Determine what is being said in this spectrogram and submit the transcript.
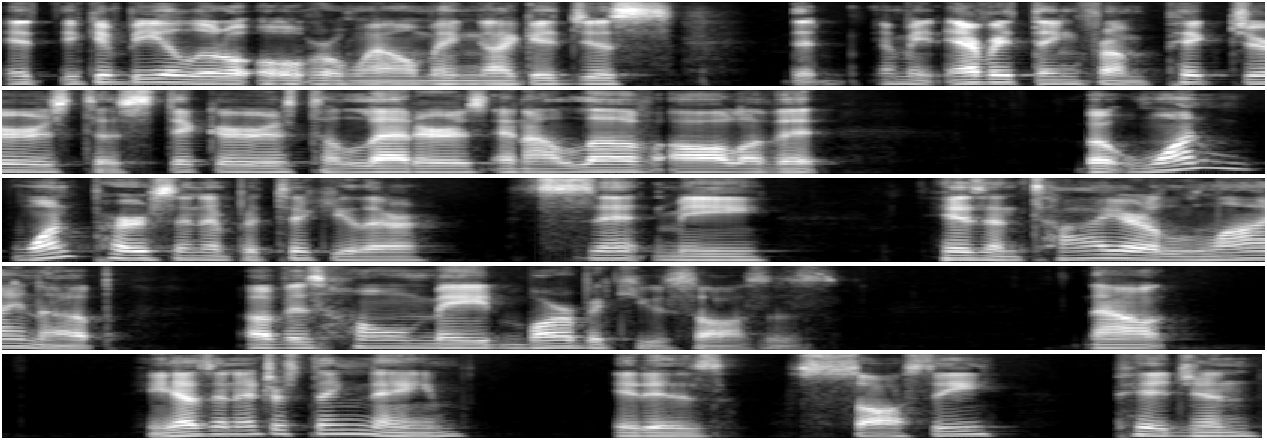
it, it can be a little overwhelming. Like it just, that I mean, everything from pictures to stickers to letters, and I love all of it. But one one person in particular sent me his entire lineup of his homemade barbecue sauces. Now, he has an interesting name. It is Saucy Pigeon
